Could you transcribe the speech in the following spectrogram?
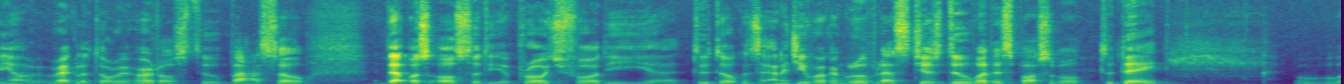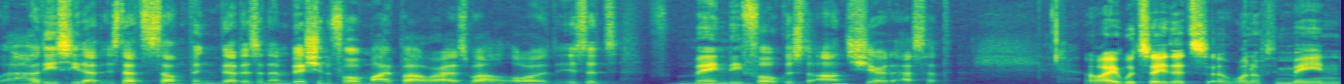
you know regulatory hurdles to pass. So that was also the approach for the uh, two tokens energy working group. Let's just do what is possible today. How do you see that? Is that something that is an ambition for my power as well, or is it mainly focused on shared asset? I would say that's uh, one of the main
